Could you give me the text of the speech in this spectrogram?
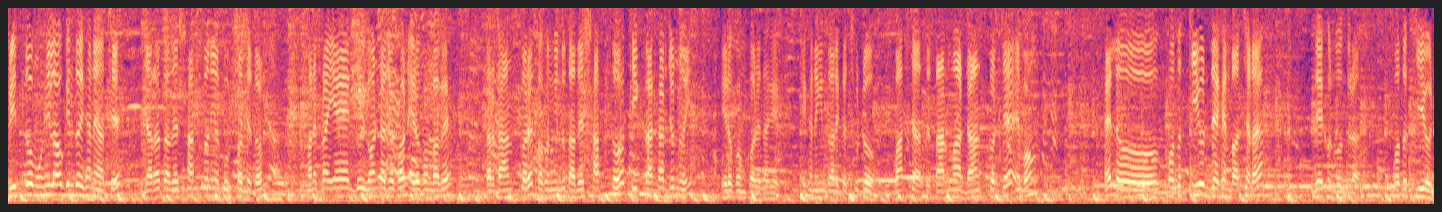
বৃদ্ধ মহিলাও কিন্তু এখানে আছে, যারা তাদের স্বাস্থ্য নিয়ে খুব সচেতন। মানে প্রায় এক, দুই ঘণ্টা যখন এরকমভাবে তারা ডান্স করে, তখন কিন্তু তাদের স্বাস্থ্য ঠিক রাখার জন্যই এরকম করে থাকে এখানে কিন্তু আরেকটা ছোট বাচ্চা আছে, তার মা ডান্স করছে এবং হ্যালো কত কিউট দেখেন বাচ্চাটা। দেখুন বন্ধুরা, কত কিউট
